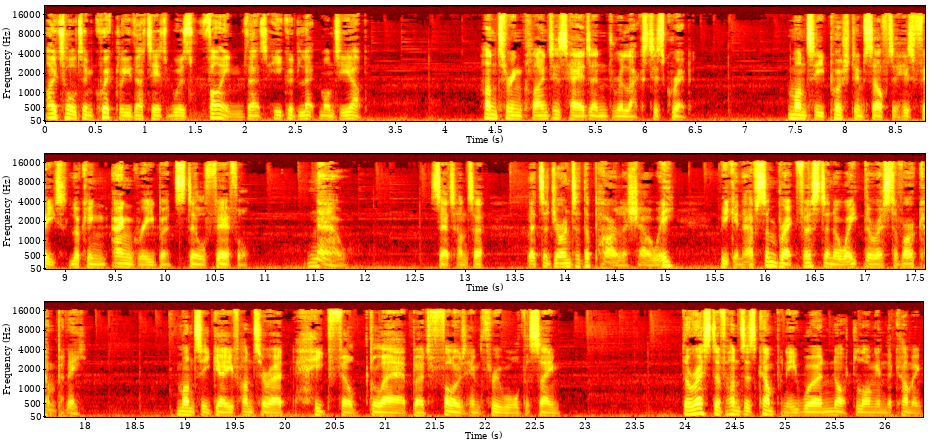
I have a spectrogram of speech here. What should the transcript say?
I told him quickly that it was fine, that he could let Monty up. Hunter inclined his head and relaxed his grip. Monty pushed himself to his feet, looking angry but still fearful. Now, said Hunter, let's adjourn to the parlour, shall we? We can have some breakfast and await the rest of our company. Monty gave Hunter a hate filled glare, but followed him through all the same. The rest of Hunter's company were not long in the coming.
